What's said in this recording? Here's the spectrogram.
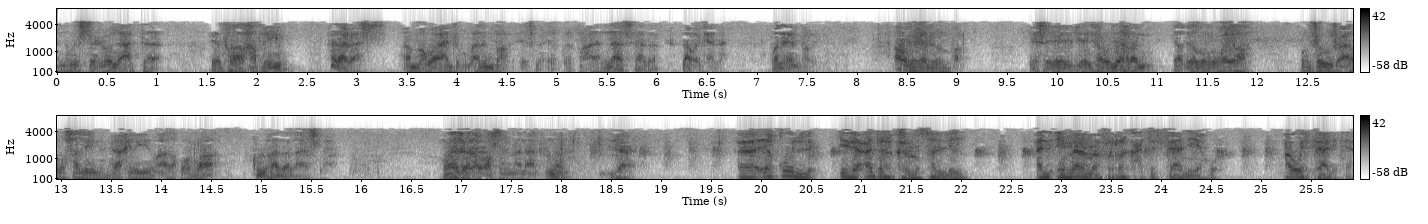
أنهم يستمعون له حتى يدخل الخطيب فلا بأس. أما واحد يقوم على المنبر يقرأ على الناس هذا لا وجه له ولا ينبغي. أو في غير المنبر يجهر جهرا يضر غيره ويشوش على المصلين الداخلين وعلى القراء كل هذا لا يصلح. وليس له أصل ما نعرف نعم. نعم. آه يقول إذا أدرك المصلي الإمام في الركعة الثانية أو الثالثة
